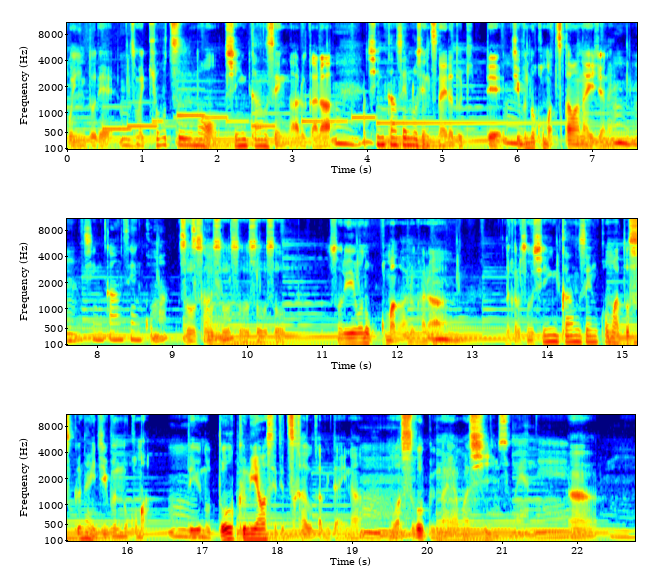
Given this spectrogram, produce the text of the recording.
ポイントで、うん。つまり共通の新幹線があるから、うん。新幹線路線つないだ時ってうん。自分のコマ使わないじゃない、うんうん。新幹線コマ？をそうそうそうそうそうそう。それ用のコマがあるから、うん。だからその新幹線コマと少ない自分のコマっうんていうのをどう組み合わせて使うかみたいなうん。のはすごく悩ましい、そうやね。う。ん、うん。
